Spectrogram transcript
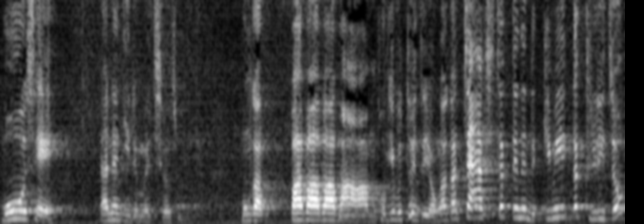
모세라는 이름을 지어줍니다. 뭔가 빠바바밤 거기부터 이제 영화가 쫙 시작되는 느낌이 딱 들리죠?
